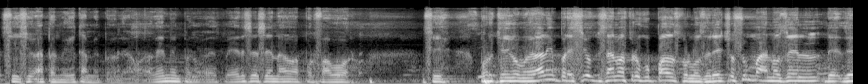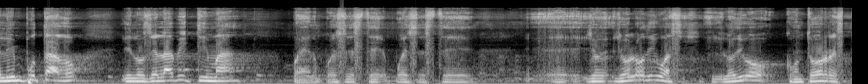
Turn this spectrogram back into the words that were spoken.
Sí, sí, ah, permítanme, denme, pero ese senador, por favor. Sí, porque digo, me da la impresión que están más preocupados por los derechos humanos del, imputado y los de la víctima. Bueno, pues este, pues este, eh, yo, yo lo digo así, y lo digo con todo respeto,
